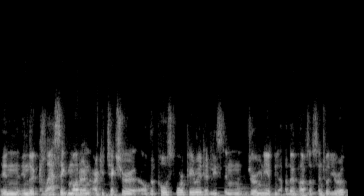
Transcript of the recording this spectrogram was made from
In, in the classic modern architecture of the post war period, at least in Germany and other parts of Central Europe,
